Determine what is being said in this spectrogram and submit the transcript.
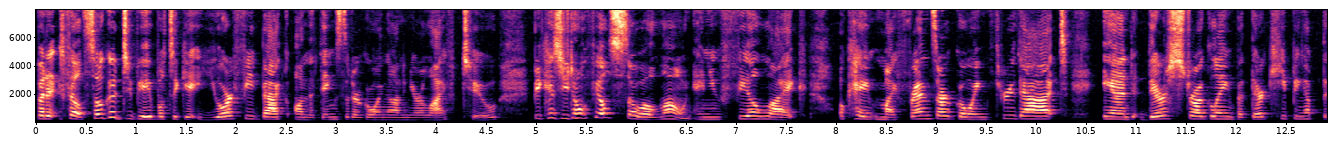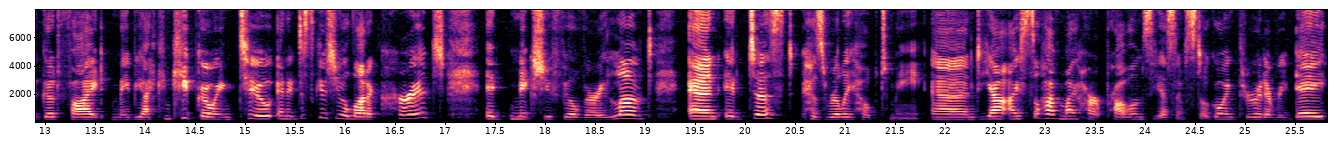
but it felt so good to be able to get your feedback on the things that are going on in your life too because you don't feel so alone and you feel like okay my friends are going through that and they're struggling but they're keeping up the good fight. Maybe i can keep going too. And it just gives you a lot of courage. It makes you feel very loved. And it just has really helped me. And yeah i still have my heart problems. Yes i'm still going through it every day.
